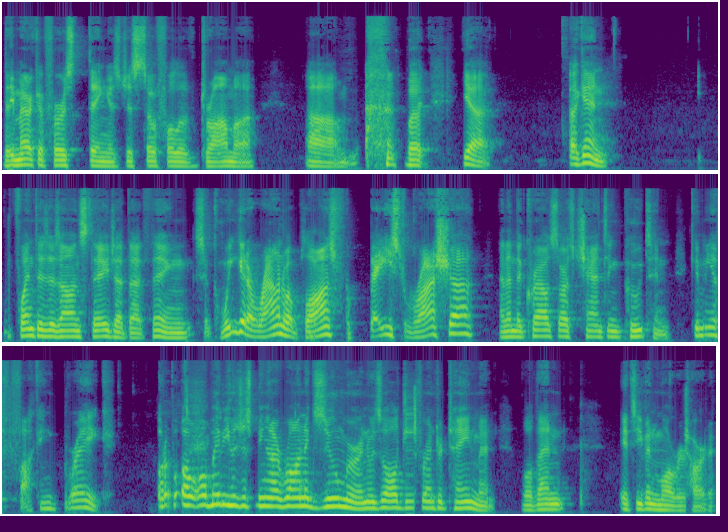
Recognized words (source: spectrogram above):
The America First thing is just so full of drama, um, but yeah again, Fuentes is on stage at that thing. So can we get a round of applause for based Russia? And then the crowd starts chanting Putin. Give me a fucking break. Or, or, or maybe he was just being an ironic zoomer and it was all just for entertainment. Well, then it's even more retarded.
